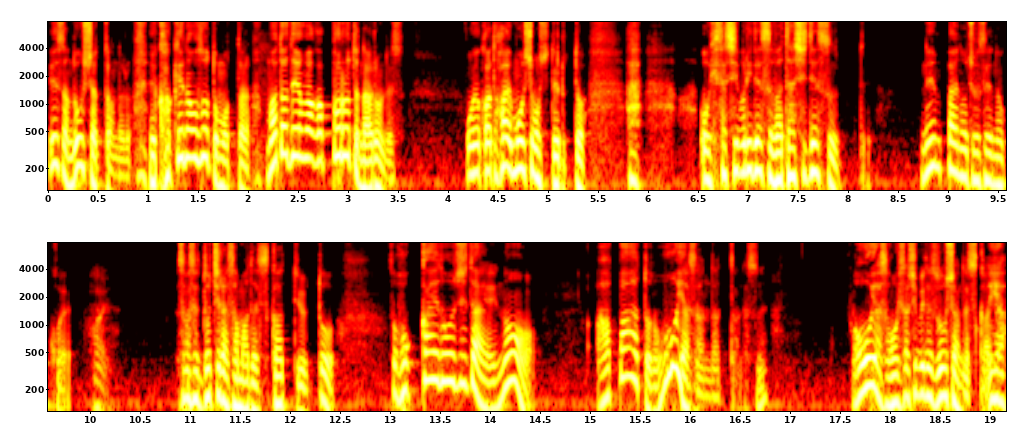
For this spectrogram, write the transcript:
A さんどうしちゃったんだろう。えかけ直そうと思ったらまた電話がプルってなるんです。親方はいもしもしって言うと。あお久しぶりです。私ですって。年配の女性の声。はい。すいませんどちら様ですかって言うと北海道時代のアパートの大家さんだったんですね大家さんお久しぶりです。どうしたんですかいや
